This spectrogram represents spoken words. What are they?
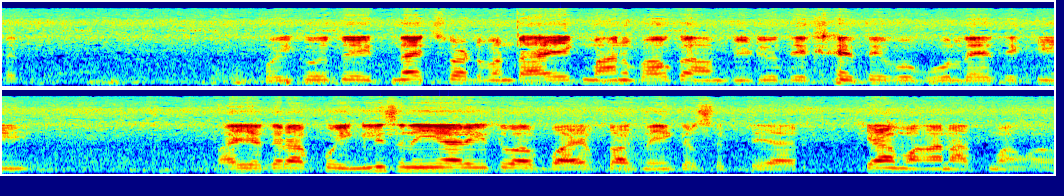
तक। कोई कोई तो इतना एक्सपर्ट बन रहा है, एक महानुभाव का हम वीडियो देख रहे थे, वो बोल रहे थे कि, भाई, अगर आपको इंग्लिश नहीं आ रही तो आप बायो फ्लॉग नहीं कर सकते यार। क्या महान आत्मा हुआ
